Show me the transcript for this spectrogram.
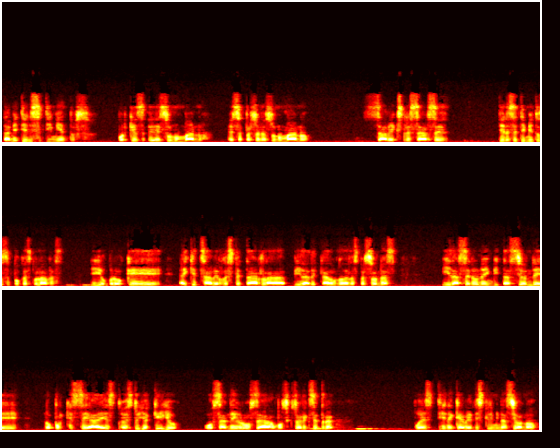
también tiene sentimientos, porque es un humano, esa persona es un humano, sabe expresarse, tiene sentimientos en pocas palabras. Y yo creo que hay que saber respetar la vida de cada una de las personas y de hacer una invitación de no porque sea esto, esto y aquello, o sea negro, o sea homosexual, etcétera, pues tiene que haber discriminación, ¿no?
